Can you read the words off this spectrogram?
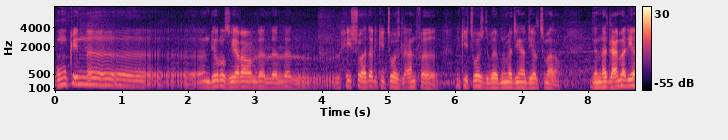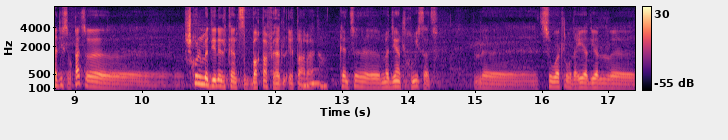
وممكن آه، نديروا زيارة لحي الشهداء اللي كيتواجد الآن في اللي كيتواجد بالمدينة ديال تماره لأن هذه العملية هذه سبقت شكون المدينة اللي كانت سباقة في هذا الإطار هذا؟ كانت مدينة الخميسات. تسوات الوضعية ديال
